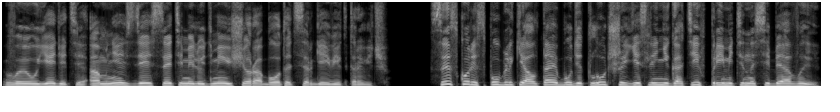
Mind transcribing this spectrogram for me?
«Вы уедете, а мне здесь с этими людьми еще работать, Сергей Викторович. Сыску Республики Алтай будет лучше, если негатив примете на себя вы.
